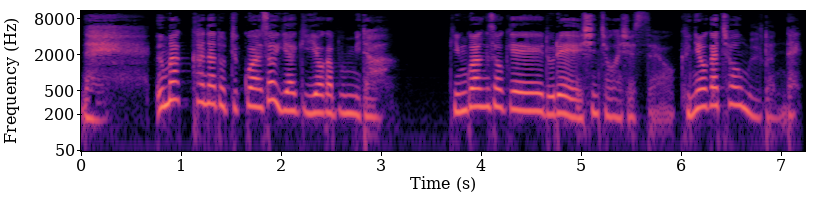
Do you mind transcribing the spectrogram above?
네. 음악 하나 더 듣고 와서 이야기 이어가 봅니다. 김광석의 노래 신청하셨어요. 그녀가 처음 울던데.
